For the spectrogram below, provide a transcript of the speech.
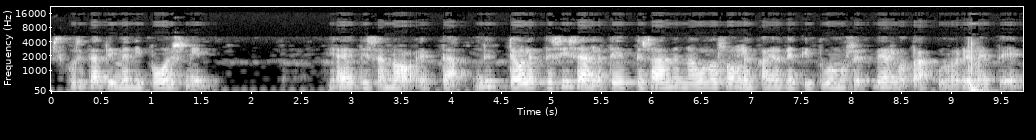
Sitten kun se täti meni pois, niin, niin äiti sanoi, että nyt te olette sisällä, te ette saa mennä ulos ollenkaan ja veti tuommoiset verhot akkunoiden eteen.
